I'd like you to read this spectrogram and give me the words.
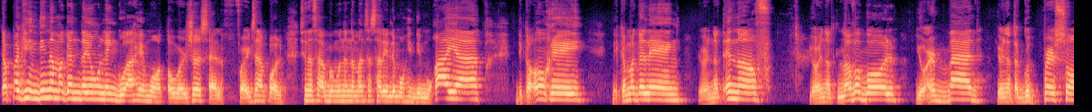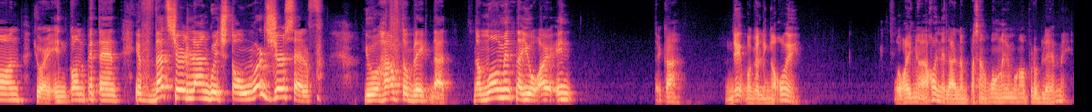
kapag hindi na maganda yung lengguwahe mo towards yourself, for example, sinasabi mo na naman sa sarili mo hindi mo kaya, hindi ka okay, hindi ka magaling, you're not enough, you are not lovable, you are bad, you're not a good person, you are incompetent. If that's your language towards yourself, You have to break that. The moment na you are in... Teka, hindi, magaling ako eh. Okay nga ako, nilalampasan ko ngayon mga problema eh.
